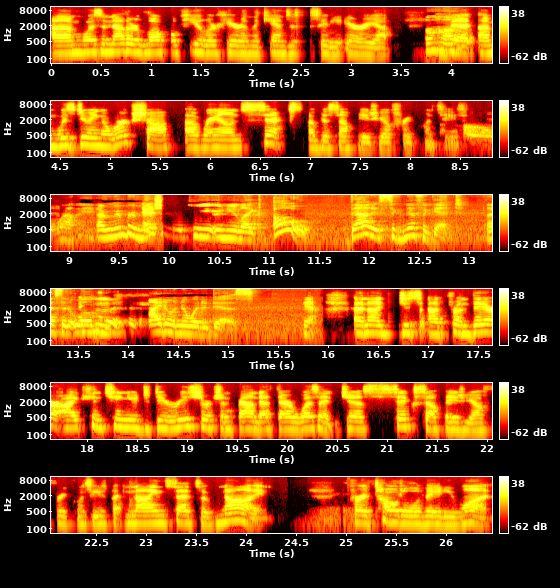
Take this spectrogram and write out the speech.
um was another local healer here in the Kansas City area Uh-huh. that um, was doing a workshop around six of the solfeggio frequencies. Oh, wow. I remember mentioning it to you, and you're like, oh, that is significant. And I said, well, Mhm. 'cause I don't know what it is. Yeah and I just uh, from there I continued to do research and found out there wasn't just six solfeggio frequencies, but nine sets of nine for a total of 81.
